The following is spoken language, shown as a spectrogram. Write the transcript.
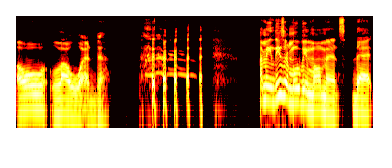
Oh, Lord. I mean, these are movie moments that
